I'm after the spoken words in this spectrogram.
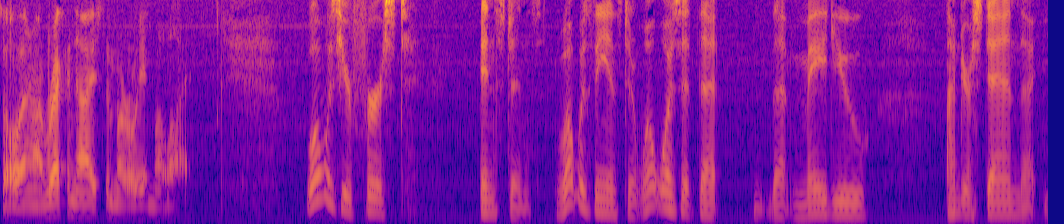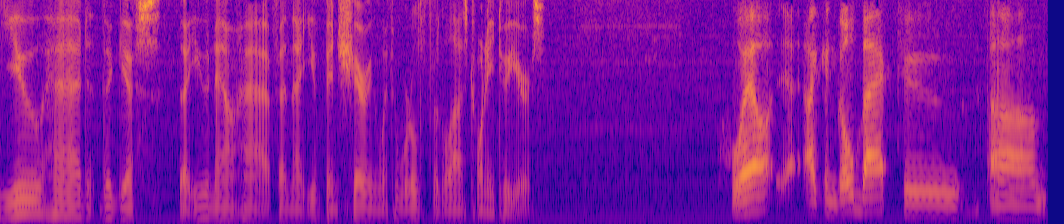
So, and I recognized them early in my life. What was your first instance? What was the instant? What was it that that made you understand that you had the gifts that you now have and that you've been sharing with the world for the last 22 years? Well, I can go back to um,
